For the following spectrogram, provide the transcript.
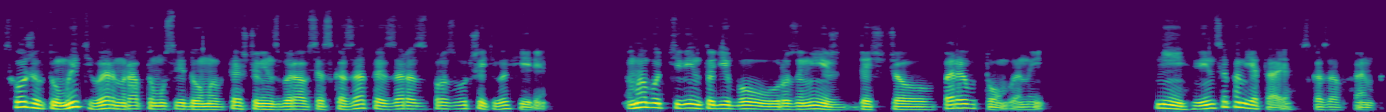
Схоже, в ту мить Верн раптом усвідомив те, що він збирався сказати, зараз прозвучить в ефірі. Мабуть, він тоді був, розумієш, дещо перевтомлений. Ні, він це пам'ятає, сказав Френк.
